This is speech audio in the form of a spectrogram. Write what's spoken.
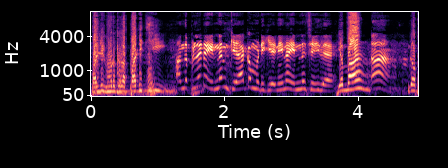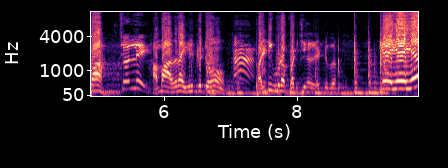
பள்ளிக்கூடத்துல படிச்சு. அந்த பிள்ளைகிட்ட என்னன்னு கேட்க முடிய நீ என்ன செய்த? ஏம்மா? ஆ. இங்க பா சொல்லு. ஆமா அதெல்லாம் இருக்கட்டும். பள்ளிக்கூடம் படிச்சுங்க ரெண்டு பேரும். ஏ ஏ ஏ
